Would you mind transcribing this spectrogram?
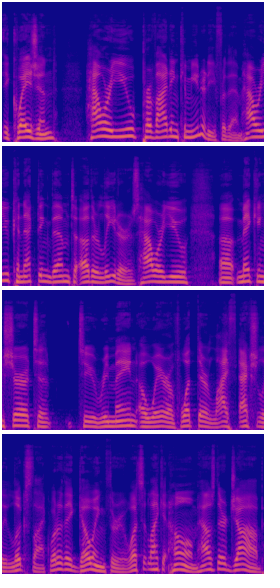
equation how are you providing community for them? How are you connecting them to other leaders? How are you uh, making sure to to remain aware of what their life actually looks like? What are they going through? What's it like at home? How's their job?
